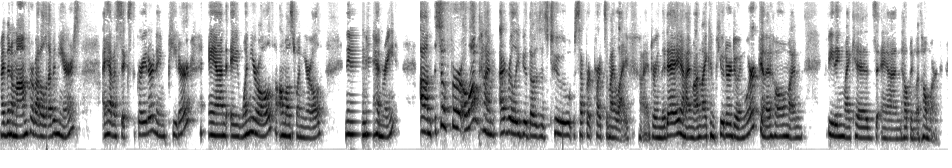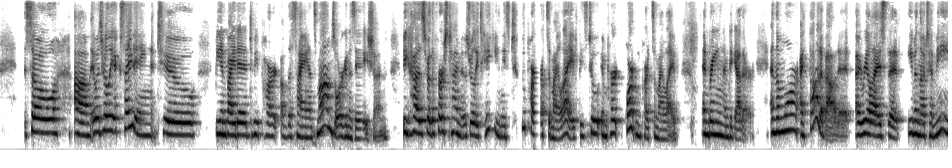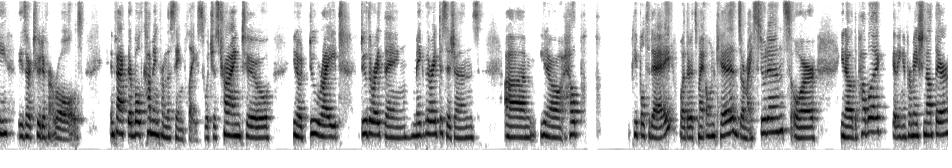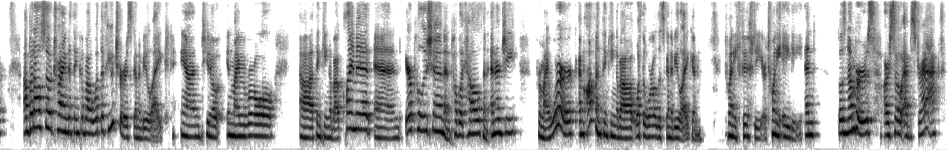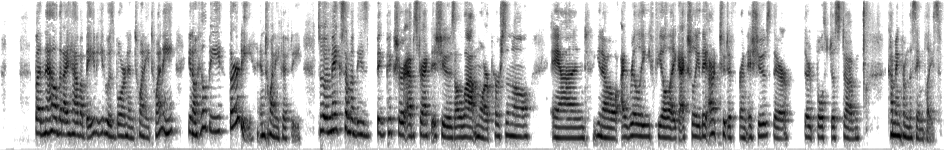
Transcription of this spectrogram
I've been a mom for about 11 years. I have a sixth grader named Peter and a one year old, almost one year old, named Henry. Um, so for a long time, I really viewed those as two separate parts of my life. I, during the day, I'm on my computer doing work, and at home, I'm feeding my kids and helping with homework. So um, it was really exciting to be invited to be part of the Science Moms organization because for the first time it was really taking these two parts of my life, these two important parts of my life, and bringing them together. And the more I thought about it, I realized that even though to me these are two different roles, in fact, they're both coming from the same place, which is trying to, you know, do right, do the right thing, make the right decisions, um, you know, help people today, whether it's my own kids or my students or you know the public getting information out there um, but also trying to think about what the future is going to be like. And you know in my role uh, thinking about climate and air pollution and public health and energy for my work i'm often thinking about what the world is going to be like in 2050 or 2080 and those numbers are so abstract but now that I have a baby who was born in 2020, you know, he'll be 30 in 2050. So it makes some of these big picture abstract issues a lot more personal. And, you know, I really feel like actually they aren't two different issues. They're they're both just um, coming from the same place.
